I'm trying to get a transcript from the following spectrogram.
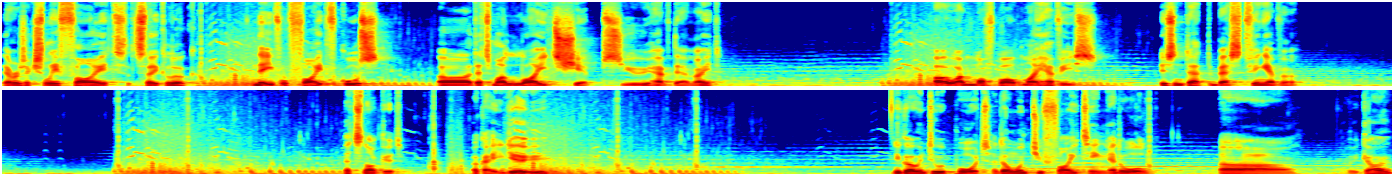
There is actually a fight. Let's take a look. Naval fight, of course. Uh, that's my light ships you have there, mate. Oh, I mothballed my heavies. Isn't that the best thing ever? That's not good. Okay, you... You go into a port. I don't want you fighting at all. Uh, there we go.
